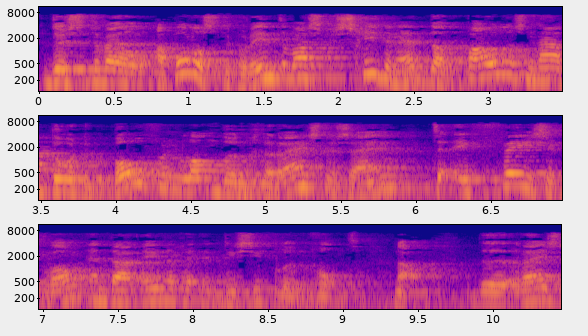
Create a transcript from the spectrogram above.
dus terwijl Apollos te Korinthe was, geschiedde het dat Paulus na door de bovenlanden gereisd te zijn, te Efeze kwam en daar enige discipelen vond. Nou, de reis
